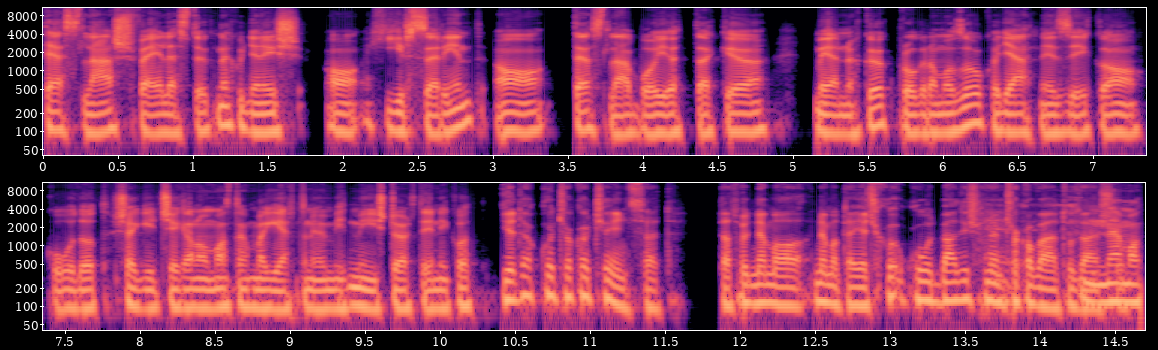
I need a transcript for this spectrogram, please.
Teslás fejlesztőknek, ugyanis a hír szerint a Teslából jöttek uh, mérnökök, programozók, hogy átnézzék a kódot, segítsék Elon megérteni, hogy mit, mi is történik ott. Ja, de akkor csak a change. Tehát, hogy nem a, nem a teljes kódbázis, hanem csak a változás. Nem a,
